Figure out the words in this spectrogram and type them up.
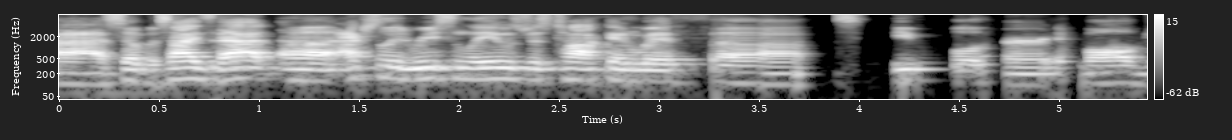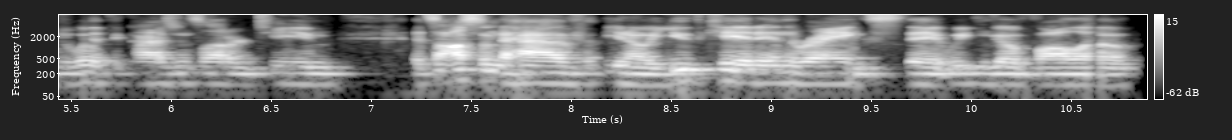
Uh, so besides that, uh, actually recently I was just talking with uh, people that are involved with the Kaiserslautern team. It's awesome to have you know a youth kid in the ranks that we can go follow.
